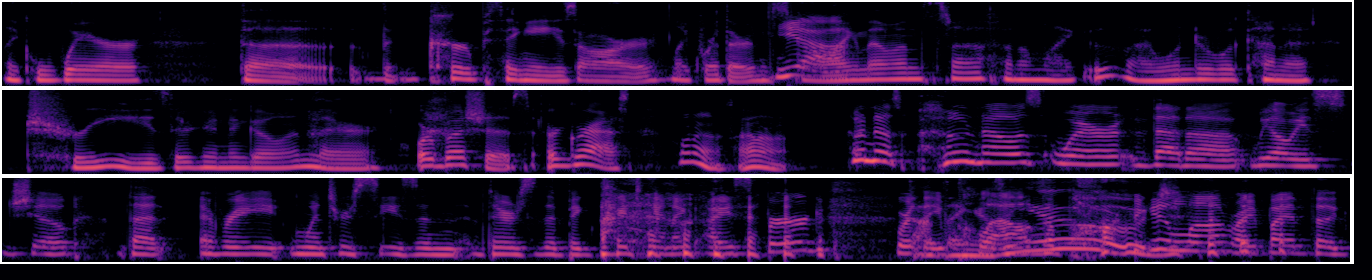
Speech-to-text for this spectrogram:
like where the the curb thingies are, like where they're installing them and stuff. And I'm like, ooh, I wonder what kind of trees are gonna go in there. Or bushes or grass. Who knows? I don't know. Who knows? Who knows where that? Uh, we always joke that every winter season there's the big Titanic iceberg where they plow the parking lot right by the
